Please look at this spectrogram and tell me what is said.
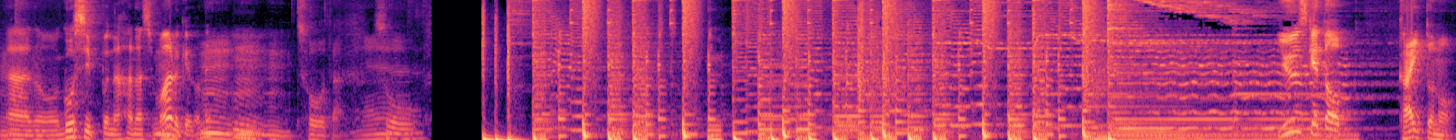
うんあのゴシップな話もあるけどね、うんうんうん。うん。そうだね。そう。ゆうすけとカイトの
